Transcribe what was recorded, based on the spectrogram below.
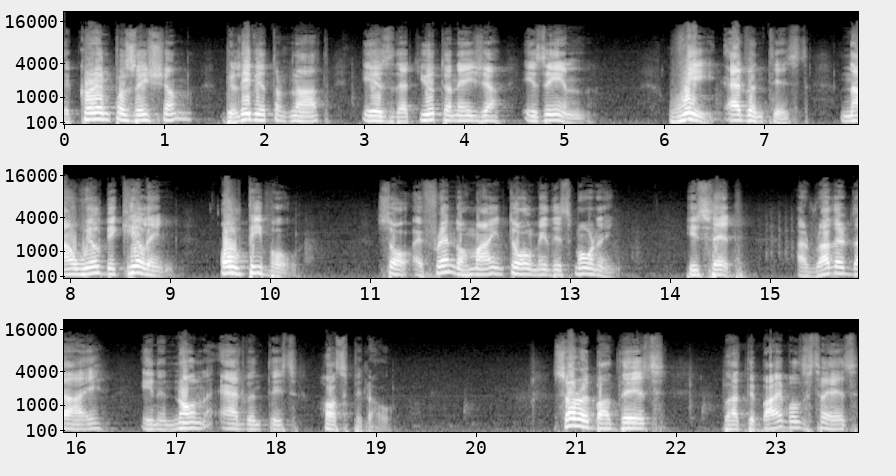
the current position, believe it or not, is that euthanasia is in. We, Adventists, now will be killing old people. So a friend of mine told me this morning, he said, I'd rather die in a non Adventist hospital. Sorry about this, but the Bible says,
